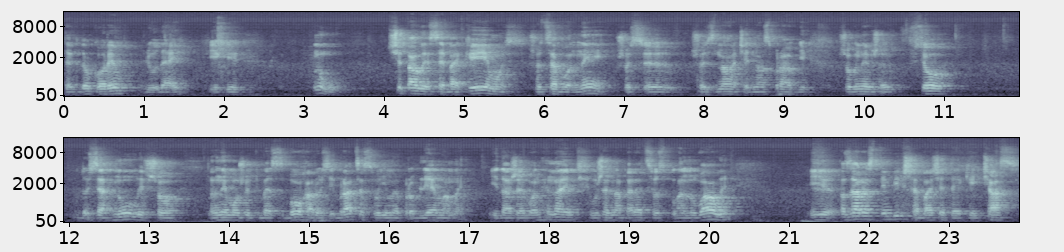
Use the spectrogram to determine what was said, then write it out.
так докорив людей, які ну, вважали себе кимось, що це вони, щось, е, щось значить насправді, що вони вже все досягнули, що вони можуть без Бога розібратися своїми проблемами. І навіть вони навіть вже наперед все спланували. І, зараз тим більше бачите, який час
